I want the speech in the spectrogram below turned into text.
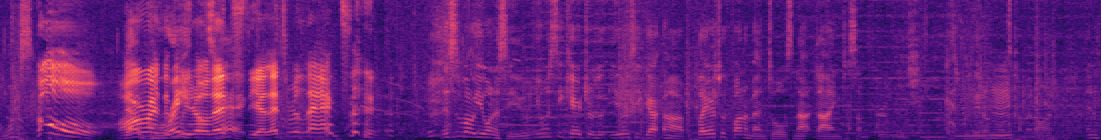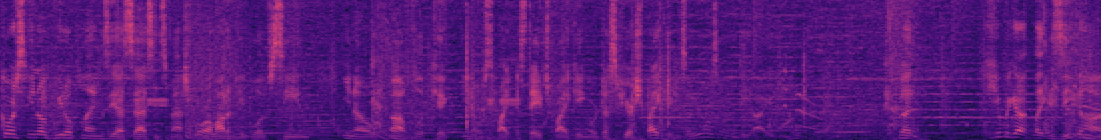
I want to. Oh, all right, Guido. Let's yeah, let's relax. This is what you want to see. You, want to see characters. With, you want to see uh, players with fundamentals, not dying to some cheese because they don't know what's Mhm. coming on. And of course, you know Guido playing ZSS in Smash 4. A lot of people have seen, you know, uh, flip kick, you know, spike, stage spiking, or just pure spiking. So you always want something DI. But here we got like Z, uh,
